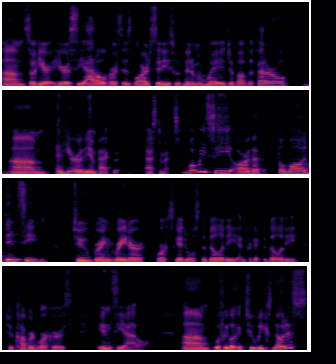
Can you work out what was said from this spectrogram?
Um, so here, here is Seattle versus large cities with minimum wage above the federal. Mm-hmm. Um, and here are the impact estimates. What we see are that the law did seem to bring greater work schedule stability and predictability to covered workers in Seattle. Um, if we look at two weeks' notice,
